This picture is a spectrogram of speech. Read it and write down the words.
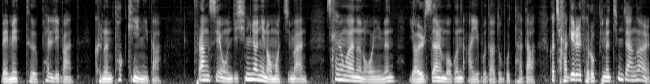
메메트 펠리반. 그는 터키인이다. 프랑스에 온 지 10년이 넘었지만 사용하는 어휘는 10살 먹은 아이보다도 못하다. 그러니까 자기를 괴롭히는 팀장을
